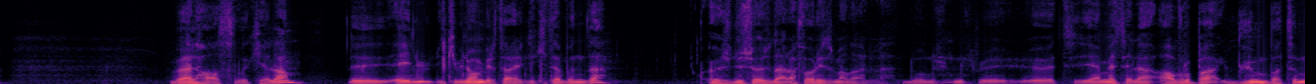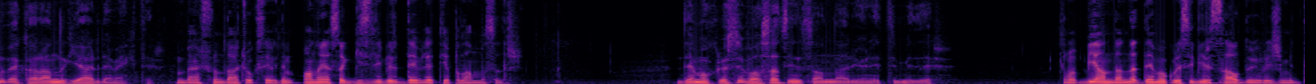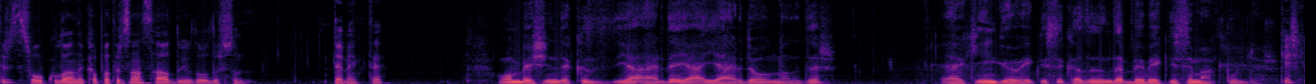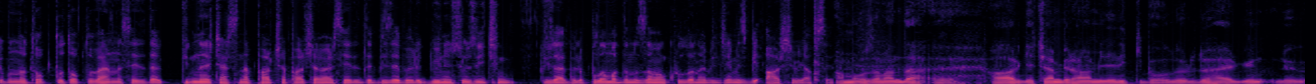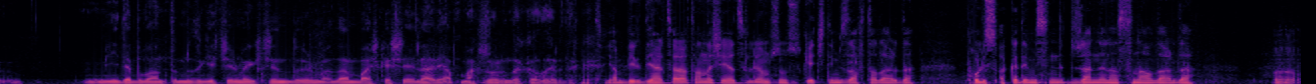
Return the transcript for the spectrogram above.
Vel hasılı kelam e, Eylül 2011 tarihli kitabında özlü sözler, aforizmalarla doluşmuş. Evet, yani mesela Avrupa gün batımı ve karanlık yer demektir. Ben şunu daha çok sevdim. Anayasa gizli bir devlet yapılanmasıdır. Demokrasi vasat insanlar yönetimidir. Ama bir yandan da demokrasi bir sağduyu rejimidir. Sol kulağını kapatırsan sağduyulu olursun demekte. 15'inde kız ya erde ya yerde olmalıdır. Erkeğin göbeklisi kadının da bebeklisi makbuldür. Keşke bunları toplu toplu vermeseydi de günler içerisinde parça parça verseydi de bize böyle günün sözü için güzel böyle bulamadığımız zaman kullanabileceğimiz bir arşiv yapsaydı. Ama o zaman da e, ağır geçen bir hamilelik gibi olurdu. Her gün e, mide bulantımızı geçirmek için durmadan başka şeyler yapmak zorunda kalırdık. Evet, yani bir diğer taraftan da şey hatırlıyor musunuz? Geçtiğimiz haftalarda polis akademisinde düzenlenen sınavlarda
